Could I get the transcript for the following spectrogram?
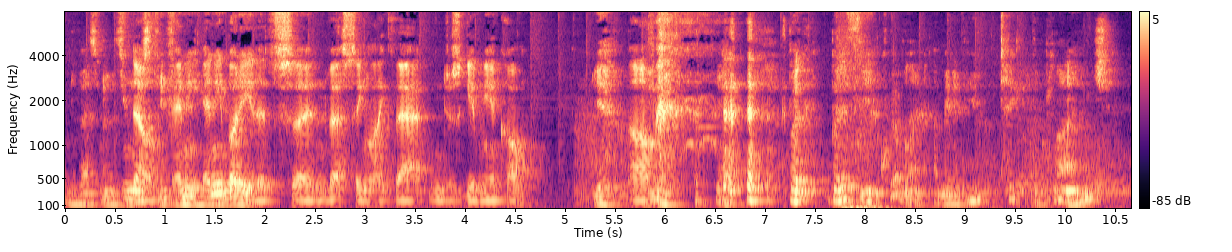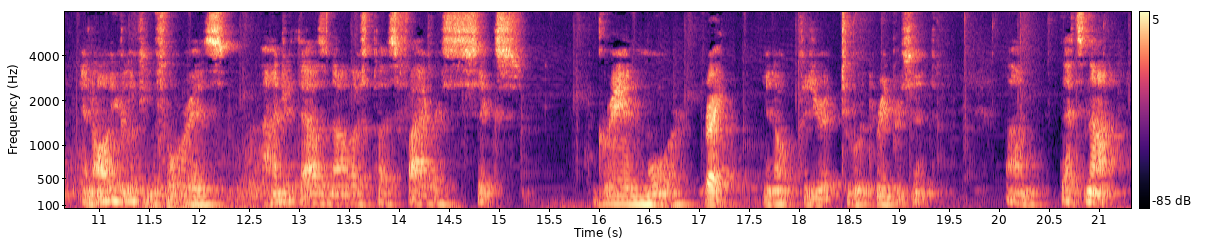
investment. It's No, risky for any me." anybody that's uh, investing like that, and just give me a call. Yeah, Um, yeah. but but it's the equivalent. I mean, if you take the plunge and all you're looking for is hundred thousand dollars plus five or six grand more, right. you know, because you're at two or three percent. Um, that's not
